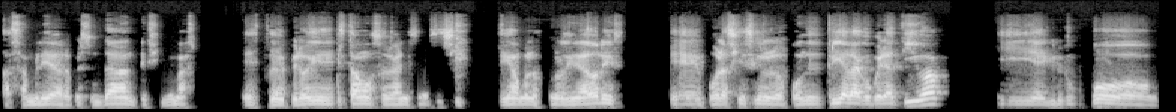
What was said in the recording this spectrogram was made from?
asamblea de representantes y demás. Este, Pero hoy estamos organizados así. Digamos, los coordinadores, eh, por así decirlo, lo pondría la cooperativa y el grupo,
